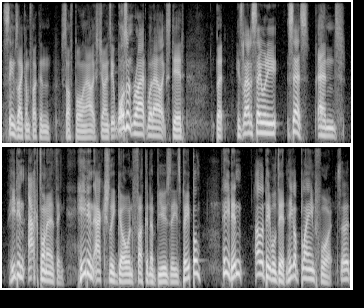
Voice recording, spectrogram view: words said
Seems like I'm fucking softballing Alex Jones. It wasn't right what Alex did, but he's allowed to say what he says, and he didn't act on anything. He didn't actually go and fucking abuse these people. He didn't. Other people did, and he got blamed for it. So it,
